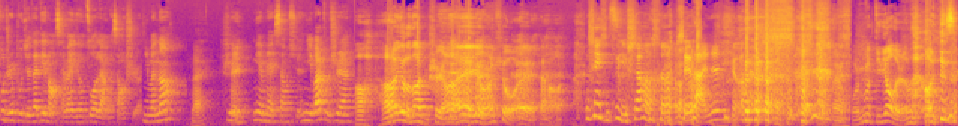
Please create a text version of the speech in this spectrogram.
不知不觉在电脑前面已经坐了两个小时。你们呢？来谁？面面相觑，你吧，主持人。啊啊！又轮到主持人了，哎，又有人 Q 我，哎，太好了！你自己上，谁拦着你了？哎，我这么低调的人，不好意思。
